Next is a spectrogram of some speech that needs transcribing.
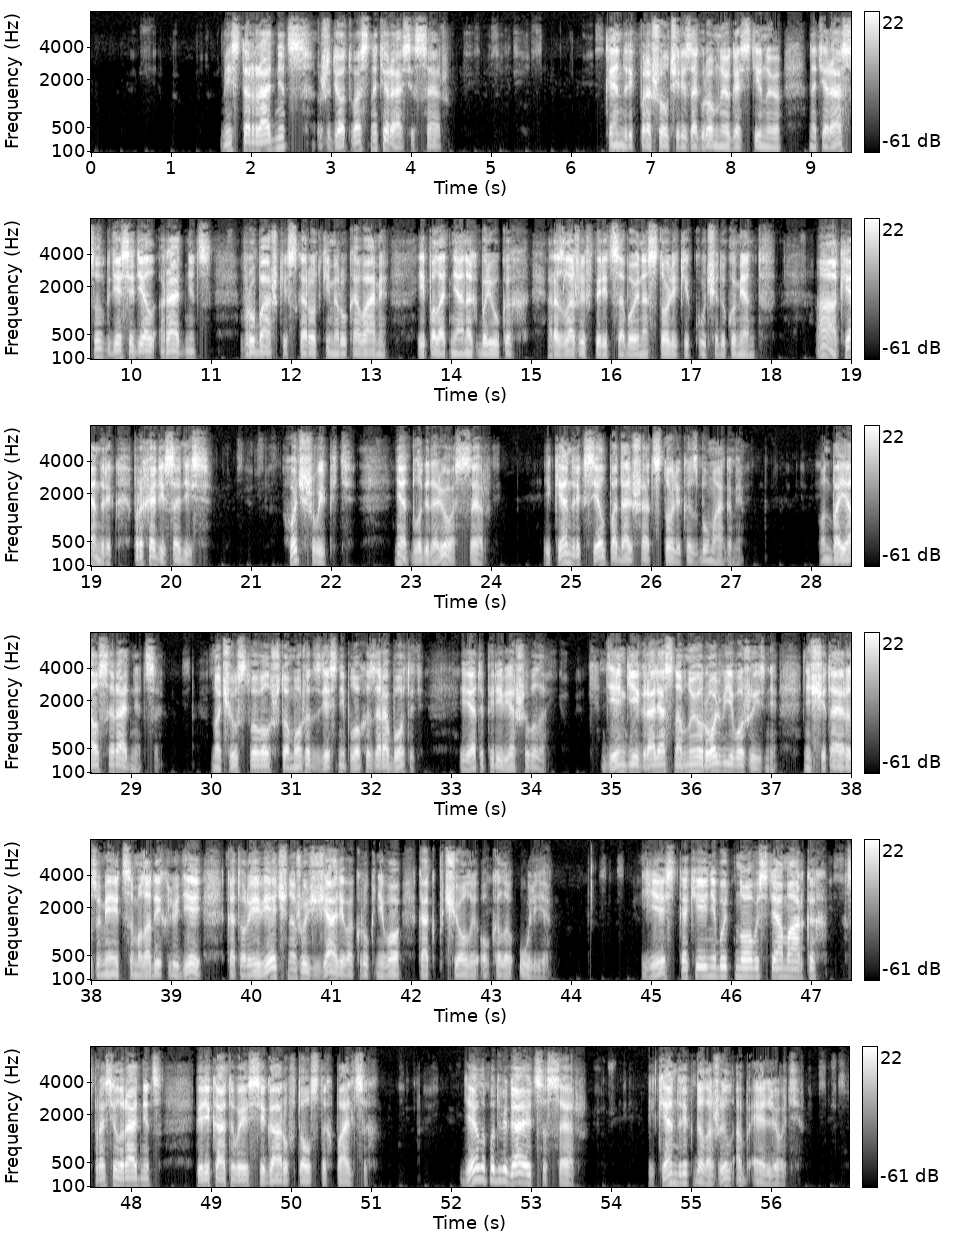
«Мистер Радниц ждет вас на террасе, сэр». Кендрик прошел через огромную гостиную на террасу, где сидел Радниц в рубашке с короткими рукавами и полотняных брюках, разложив перед собой на столике кучу документов. «А, Кендрик, проходи, садись. Хочешь выпить?» «Нет, благодарю вас, сэр». И Кендрик сел подальше от столика с бумагами. Он боялся Радницы, но чувствовал, что может здесь неплохо заработать, и это перевешивало. Деньги играли основную роль в его жизни, не считая, разумеется, молодых людей, которые вечно жужжали вокруг него, как пчелы около улья. «Есть какие-нибудь новости о марках?» — спросил Радниц, перекатывая сигару в толстых пальцах. «Дело подвигается, сэр». И Кендрик доложил об Эллиоте.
